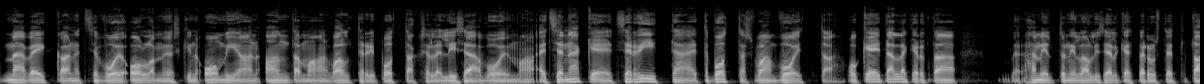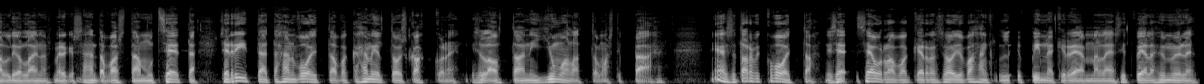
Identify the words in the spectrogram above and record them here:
mä veikkaan, että se voi olla myöskin omiaan antamaan Valtteri Bottakselle lisää voimaa. Että se näkee, että se riittää, että Bottas vaan voittaa. Okei, tällä kertaa Hamiltonilla oli selkeät perusteet, että talli on lainausmerkissä häntä vastaan, mutta se, että se riittää, että hän voittaa, vaikka Hamilton olisi kakkonen, niin sillä ottaa niin jumalattomasti päähän. Niin ei se tarvitse voittaa. Niin se seuraava kerran se on jo vähän pinnakireämmällä ja sitten vielä hymyilen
